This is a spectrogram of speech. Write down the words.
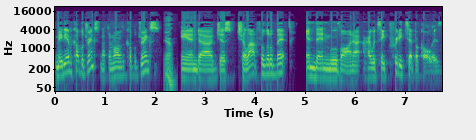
maybe have a couple drinks, nothing wrong with a couple drinks. Yeah. And uh, just chill out for a little bit and then move on. I, I would say pretty typical is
